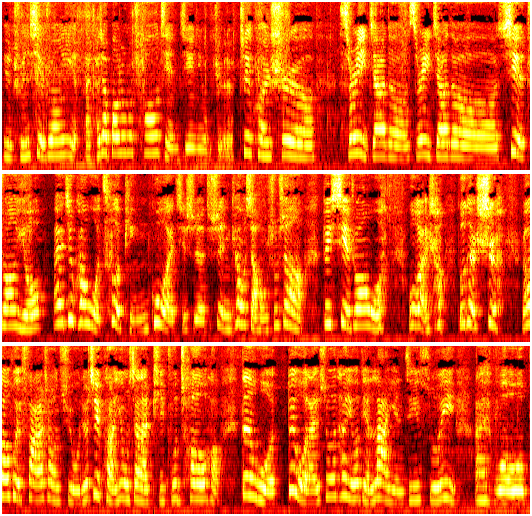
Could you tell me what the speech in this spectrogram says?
眼唇卸妆液，哎，它家包装都超简洁，你有不觉得？这款是 Three 家的 Three 家的卸妆油，哎，这款我测评过，哎，其实就是你看我小红书上对卸妆我。我晚上都在试，然后会发上去。我觉得这款用下来皮肤超好，但我对我来说它有点辣眼睛，所以哎，我我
